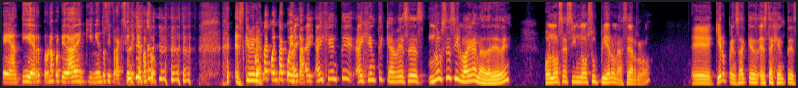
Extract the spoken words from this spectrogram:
eh, antier por una propiedad en 500 y fracciones. ¿Qué pasó? es que mira, cuenta, cuenta, cuenta. Hay, hay, gente, hay gente que a veces, no sé si lo hagan adrede o no sé si no supieron hacerlo, eh, quiero pensar que esta gente es,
